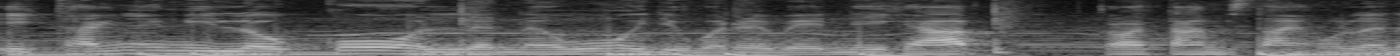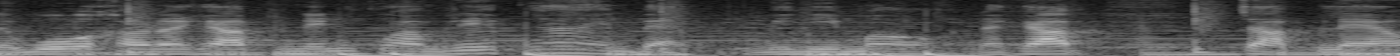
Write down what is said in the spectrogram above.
อีกทั้งยังมีโลโก้ Lenovo อยู่บริเวณนี้ครับ ก็ตามสไตล์ของ Lenovo เขานะครับ เน้นความเรียบง่ายแบบมินิมอลนะครับ จับแล้ว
